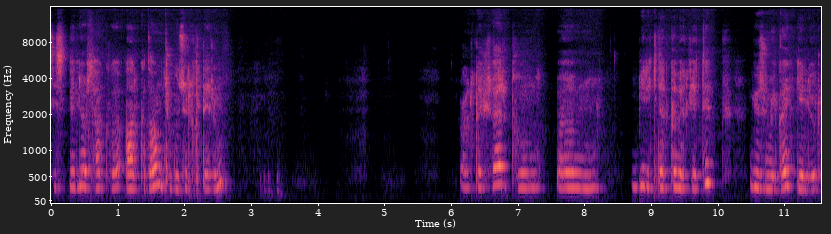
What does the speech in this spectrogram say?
Siz geliyorsa arkadan çok özür dilerim. Arkadaşlar bu em, bir iki dakika bekletip yüzümü yıkayıp geliyorum.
